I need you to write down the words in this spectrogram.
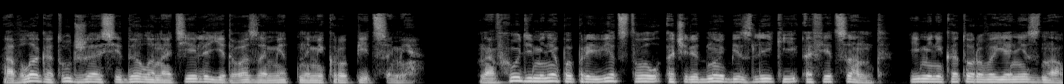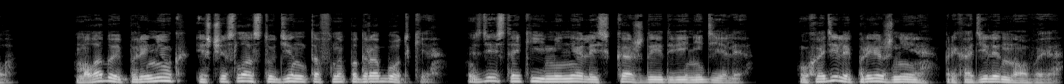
а влага тут же оседала на теле едва заметными крупицами. На входе меня поприветствовал очередной безликий официант имени которого я не знал. Молодой паренек из числа студентов на подработке. Здесь такие менялись каждые две недели. Уходили прежние, приходили новые.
